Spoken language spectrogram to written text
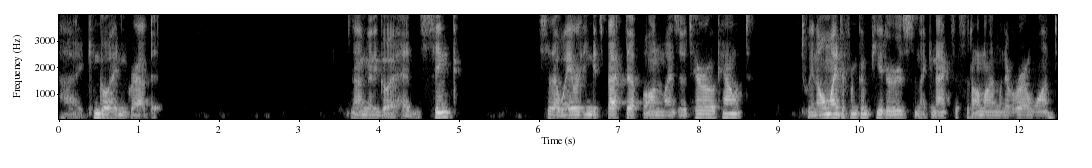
I can go ahead and grab it. Now I'm going to go ahead and sync so that way everything gets backed up on my Zotero account between all my different computers and I can access it online whenever I want.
